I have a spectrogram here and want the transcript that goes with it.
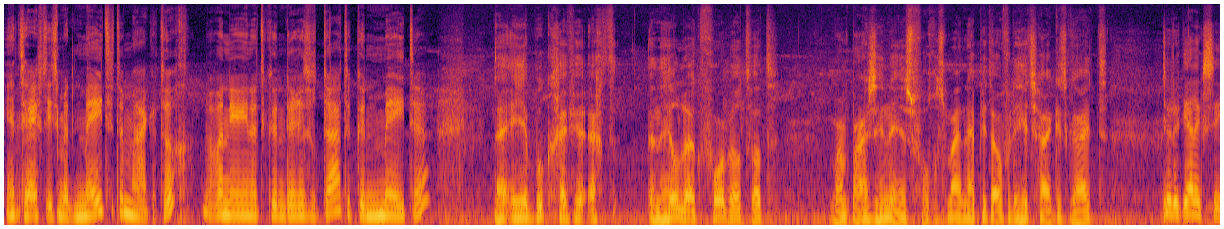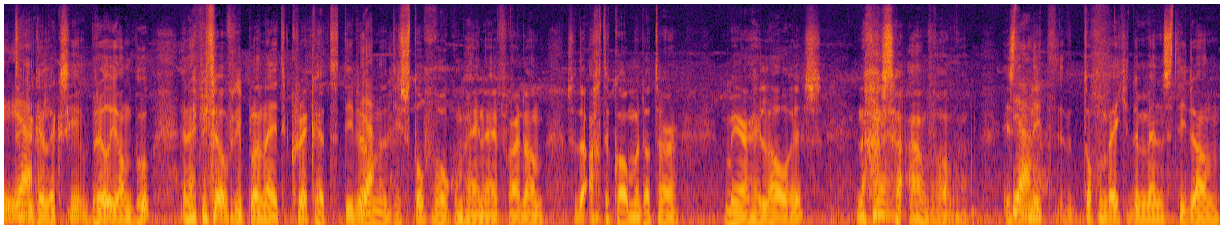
Het heeft iets met meten te maken, toch? Wanneer je het kunt, de resultaten kunt meten. Nee, in je boek geef je echt een heel leuk voorbeeld, wat maar een paar zinnen is volgens mij. Dan heb je het over de Hitchhiker's Guide To the Galaxy, to ja. the Galaxy. Briljant boek. En dan heb je het over die planeet Cricket, die dan Ja. die stofwolk omheen heeft, waar dan ze erachter komen dat er meer heelal is. En dan gaan Ja. ze aanvallen. Is Ja. dit niet toch een beetje de mens die dan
